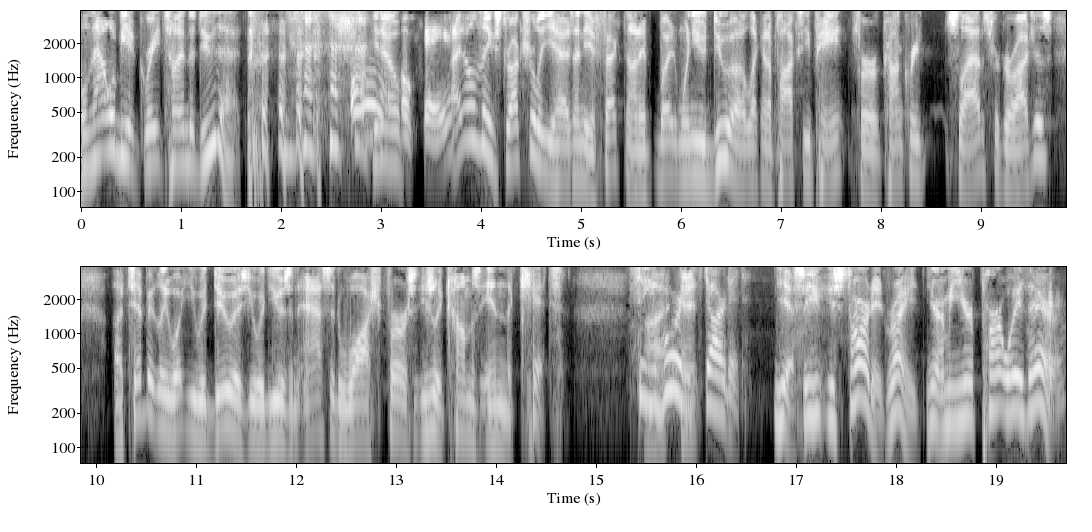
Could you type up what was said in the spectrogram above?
Well, now would be a great time to do that. Oh, you know, okay. I don't think structurally it has any effect on it, but when you do a, like an epoxy paint for concrete slabs for garages, uh, typically what you would do is you would use an acid wash first. It usually comes in the kit. So you've Uh, already and- started. Yeah, so you, you started right. You're, I mean, you're part way there.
